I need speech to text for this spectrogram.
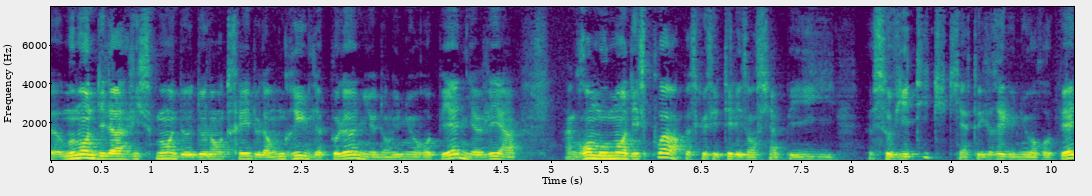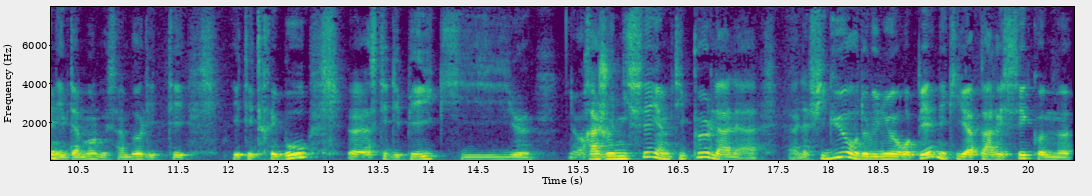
au moment de l'élargissement de, de l'entrée de la Hongrie ou de la Pologne dans l'Union européenne, il y avait un, un grand moment d'espoir parce que c'était les anciens pays soviétiques qui intégraient l'Union européenne. Évidemment, le symbole était, était très beau. Euh, c'était des pays qui euh, rajeunissait un petit peu la, la, figure de l'Union européenne et qui apparaissait comme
